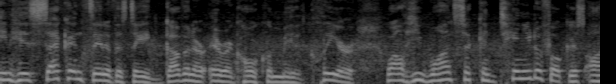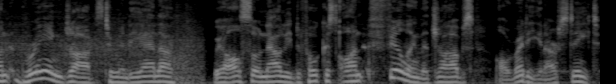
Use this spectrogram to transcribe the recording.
in his second State of the State, Governor Eric Holcomb made it clear while he wants to continue to focus on bringing jobs to Indiana, we also now need to focus on filling the jobs already in our state.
